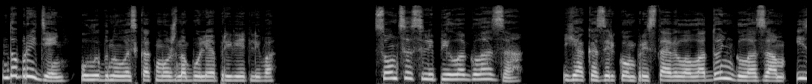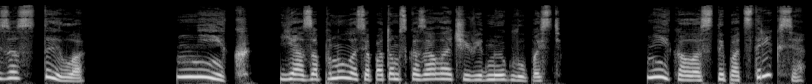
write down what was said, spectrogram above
«Добрый день», — улыбнулась как можно более приветливо. Солнце слепило глаза. Я козырьком приставила ладонь к глазам и застыла. «Ник!» — я запнулась, а потом сказала очевидную глупость. «Николас, ты подстригся?»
